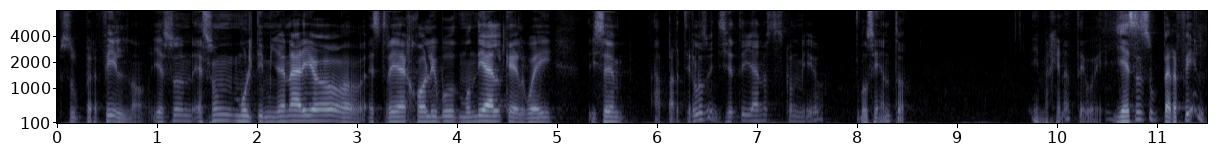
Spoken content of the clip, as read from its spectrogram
su perfil, ¿no? Y es un, es un multimillonario, estrella de Hollywood mundial, que el güey dice, a partir de los 27 ya no estás conmigo, lo siento. Imagínate, güey. Y ese es su perfil.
